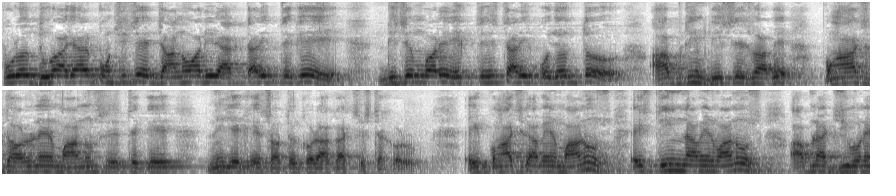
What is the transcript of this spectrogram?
পুরো দু হাজার পঁচিশের জানুয়ারির এক তারিখ থেকে ডিসেম্বরের একত্রিশ তারিখ পর্যন্ত আপনি বিশেষভাবে পাঁচ ধরনের মানুষের থেকে নিজেকে সতর্ক রাখার চেষ্টা করুন। এই পাঁচ নামের মানুষ, এই তিন নামের মানুষ আপনার জীবনে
